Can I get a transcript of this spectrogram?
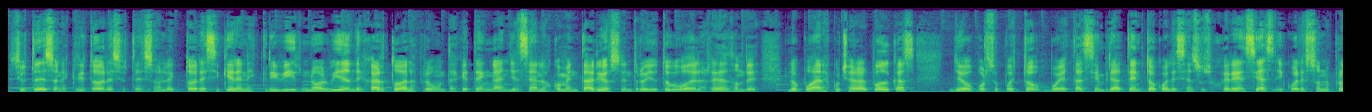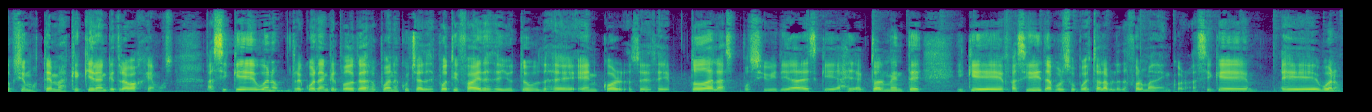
Si ustedes son escritores, si ustedes son lectores, si quieren escribir, no olviden dejar todas las preguntas que tengan, ya sean en los comentarios dentro de YouTube o de las redes donde lo puedan escuchar al podcast. Yo, por supuesto, voy a estar siempre atento a cuáles sean sus sugerencias y cuáles son los próximos temas que quieran que trabajemos. Así que bueno, recuerden que el podcast lo pueden escuchar desde Spotify, desde YouTube, desde Encore, desde todas las posibilidades que hay actualmente y que facilita por supuesto la plataforma de Encore. Así que eh, bueno,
